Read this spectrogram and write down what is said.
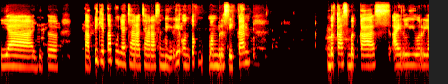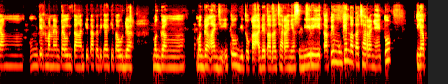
ya gitu. Tapi kita punya cara-cara sendiri untuk membersihkan bekas-bekas air liur yang mungkin menempel di tangan kita ketika kita udah megang megang anjing itu gitu kak ada tata caranya sendiri tapi mungkin tata caranya itu tiap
